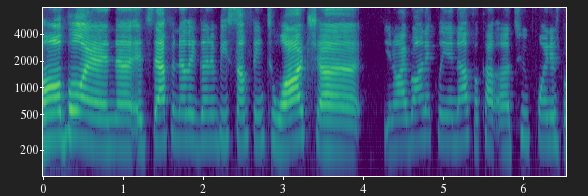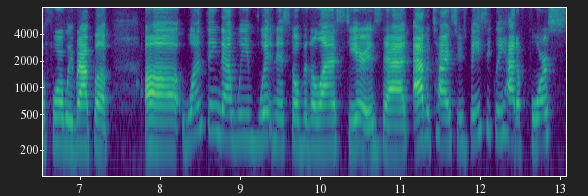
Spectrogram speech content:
Oh boy, and uh, it's definitely going to be something to watch. Uh, you know, ironically enough, a co- uh, two pointers before we wrap up. Uh, one thing that we've witnessed over the last year is that advertisers basically had to force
